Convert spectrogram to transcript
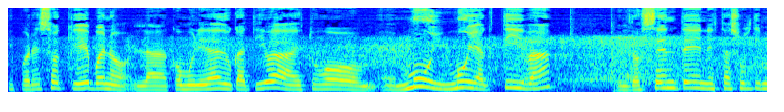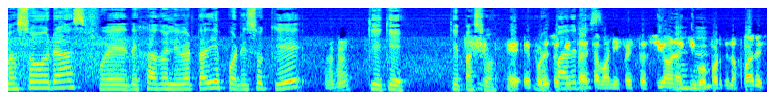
y por eso que, bueno, la comunidad educativa estuvo eh, muy, muy activa. El docente en estas últimas horas fue dejado en libertad y es por eso que, Ujú. que ¿qué? ¿Qué pasó? Eh, es por eso que está esta manifestación aquí por parte de los padres.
